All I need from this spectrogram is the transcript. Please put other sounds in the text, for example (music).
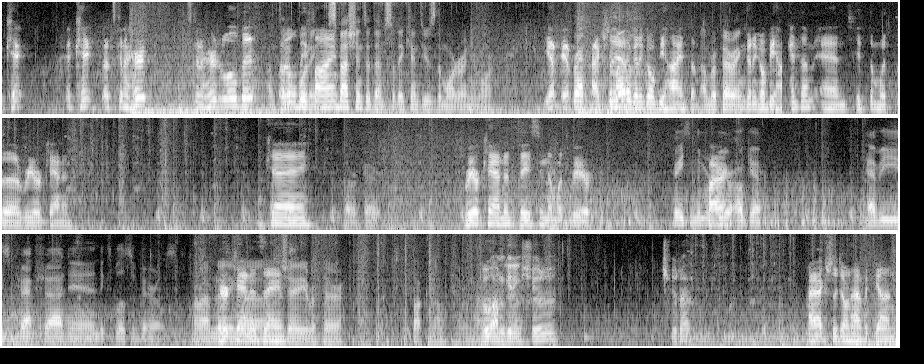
Okay. Okay, that's gonna hurt. It's gonna hurt a little bit, I'm but it'll be fine. Smash into them so they can't use the mortar anymore. Yep, yep. Crap, Actually, I'm have- gonna go behind them. I'm repairing. I'm gonna go behind them and hit them with the rear cannon. Okay. I repair. Rear cannon facing them with rear. Facing them with rear. Okay. Heavies, trap shot, and explosive barrels. Alright, I'm Rear letting cannon's uh, aimed. Jay repair. Fuck no, never mind. Oh, I'm getting shooted. Shoot at. I actually don't have a gun.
